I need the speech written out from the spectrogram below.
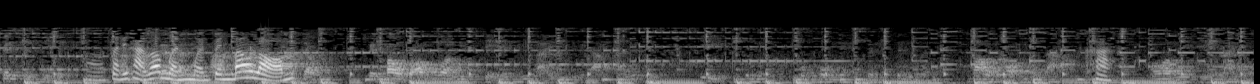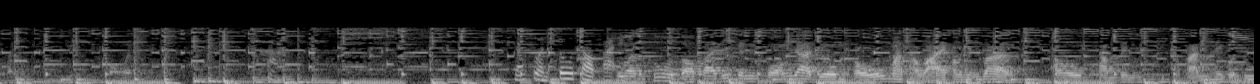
เป็นสิทธิ์อ๋อสันนิษฐานว่าเหมือนเหมือนเป็นเบ้าหลอมจะเป็นเบ้าหลอมเพราะว่ามีเศษที่ไหลอยู่ตามอันนี้ที่คุณคุณคงเนี่ยเป็นเป็นเหมือนเบ้าหลอมต่างค่ะๆเพราะว่ามีเศษไหลออกไปของวัตถุค่ะแล้วส่วนตู้ต่อไปส่วนตู้ต่อไปที่เป็นของญาติโยมเขามาถวายเขาเห็นว่าเขาทำเป็นพิพิธภัณฑ์ให้คนดู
